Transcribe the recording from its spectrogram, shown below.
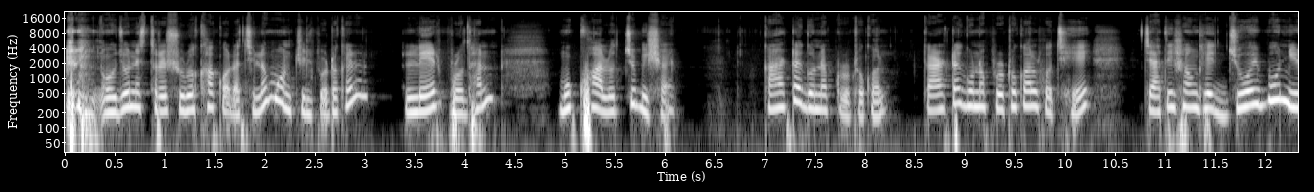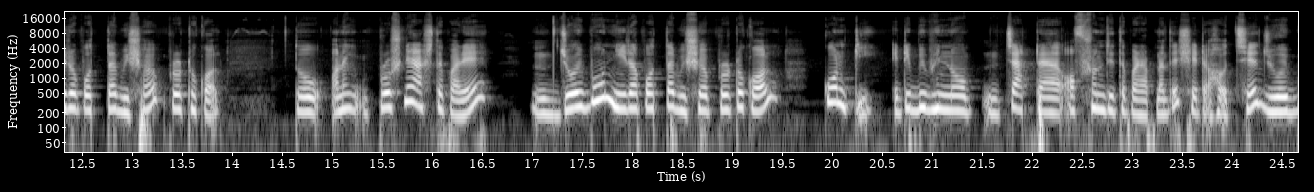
ওজোন স্তরের সুরক্ষা করা ছিল মন্ট্রিল প্রোটোকলের প্রধান মুখ্য আলোচ্য বিষয়। কার্টাগোনা প্রোটোকল। কার্টাগোনা প্রোটোকল হচ্ছে জাতিসংঘের জৈব নিরাপত্তা বিষয়ক প্রোটোকল। তো অনেক প্রশ্নে আসতে পারে, জৈব নিরাপত্তা বিষয়ক প্রোটোকল কোনটি? এটি বিভিন্ন চারটা অপশন দিতে পারে আপনাদের। সেটা হচ্ছে জৈব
